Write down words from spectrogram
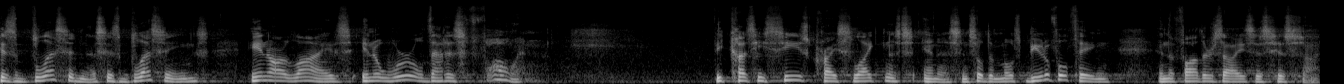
his blessedness, his blessings in our lives in a world that is fallen because he sees Christ's likeness in us. And so the most beautiful thing in the Father's eyes is his Son.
